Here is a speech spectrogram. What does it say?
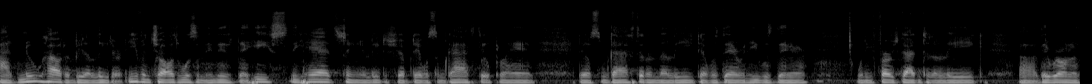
I knew how to be a leader. Even Charles Woodson in his day, he he had senior leadership. There was some guys still playing. There was some guys still in the league that was there, and he was there when he first got into the league. Uh, they were on a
